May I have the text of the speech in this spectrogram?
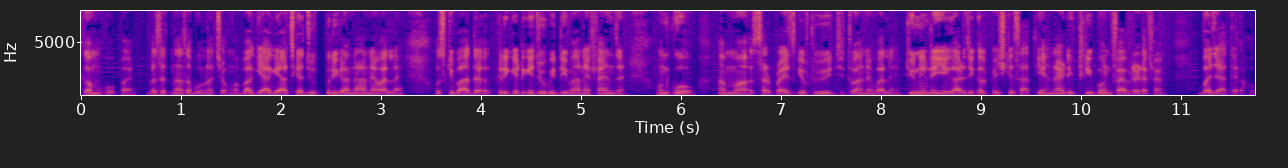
कम हो पाए। बस इतना सा बोलना चाहूँगा। बाकी आगे आज का जूतपुरी गाना आने वाला है। उसके बाद क्रिकेट के जो भी दीवाने फैंस हैं, उनको हम सरप्राइज़ गिफ्ट भी जितवाने वाले हैं। ट्यूनिंग रहिएगा आर्जिकल पेश के साथ। ये ninety three point five red F M बजाते रहो।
